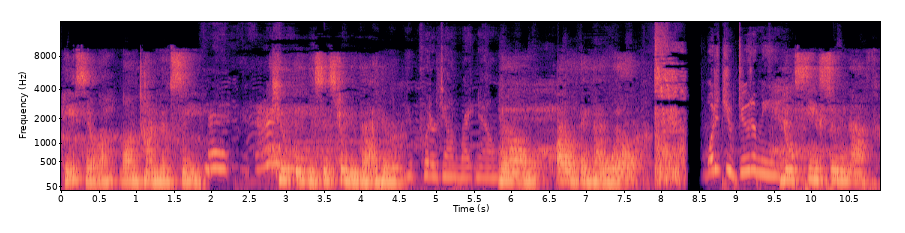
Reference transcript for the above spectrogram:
Hey, Sarah. Long time no see. Cute baby sister you got here. You put her down right now. No, I don't think I will. What did you do to me? You'll see soon enough.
